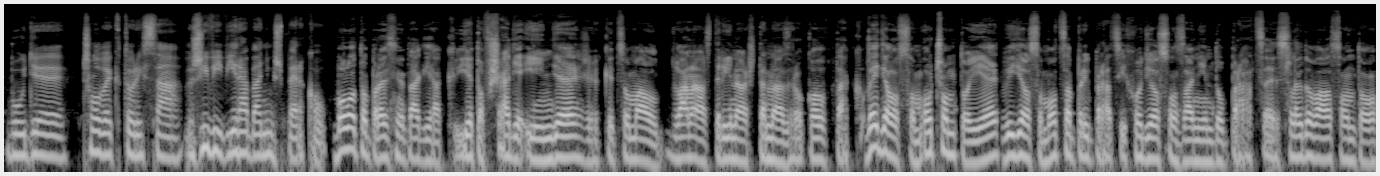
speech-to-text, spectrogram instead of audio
bude človek, ktorý sa živí vyrábaním šperkov. Bolo to presne tak, jak je to všade inde, že keď som mal 12, 13, 14 rokov, tak vedel som, o čom to je. Videl som otca pri práci, chodil som za ním do práce, sledoval som to.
